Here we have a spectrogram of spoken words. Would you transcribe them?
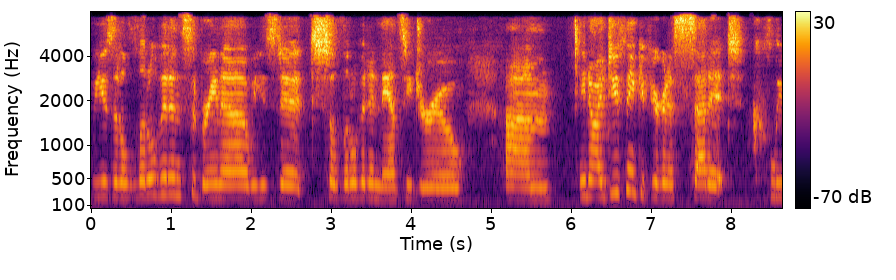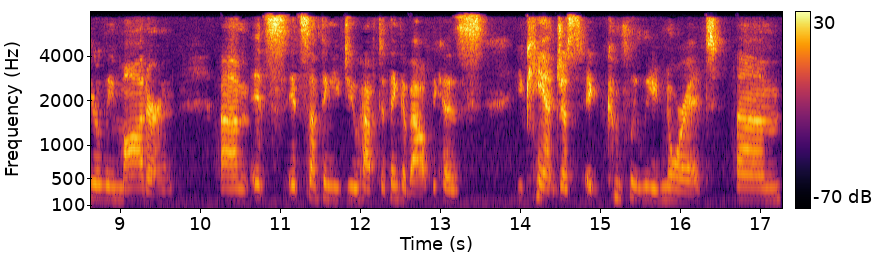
We used it a little bit in Sabrina. We used it a little bit in Nancy Drew. Um, you know, I do think if you're going to set it clearly modern, um, it's it's something you do have to think about because you can't just eh, completely ignore it. Um,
